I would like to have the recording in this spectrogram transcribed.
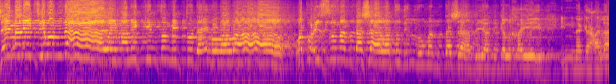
যে মালিক জীবন দেয় ওই মালিক কিন্তু মৃত্যু দেয় গো বাবা অত ইজ্জু মান তাশা অত দিল্লু মান তাশা বিয়াদিকাল খাইর ইন্নাকা আলা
